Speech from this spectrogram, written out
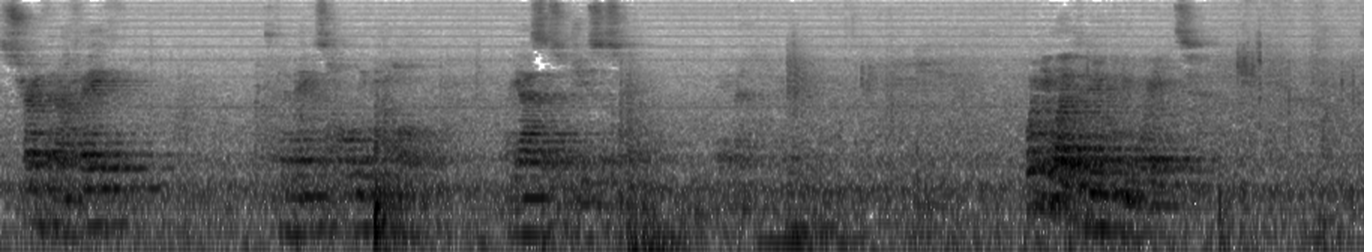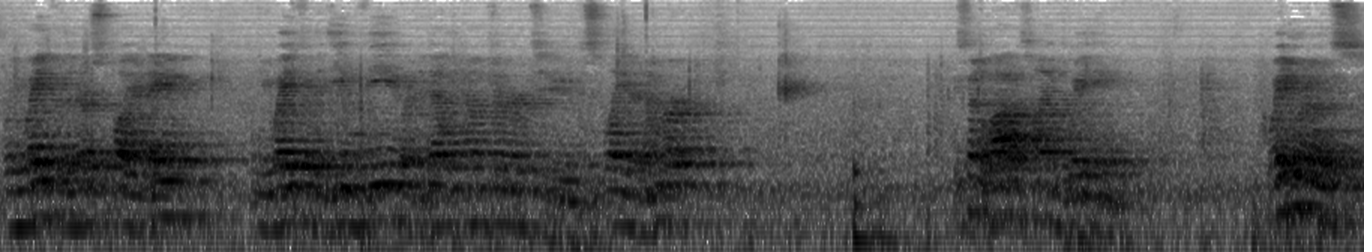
to strengthen our faith and to make us holy people. We ask this in Jesus' name. Amen. What do you like to do you? When you wait for the nurse to call your name, when you wait for the DMV or the deli counter to display your number, we spend a lot of time waiting. Waiting rooms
